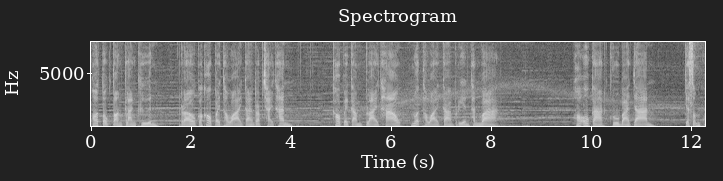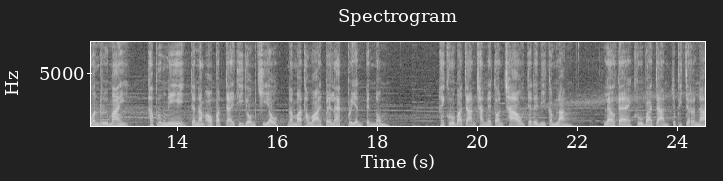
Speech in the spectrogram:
พอตกตอนกลางคืน เราก็เข้าไปถวายการรับใช้ท่าน เข้าไปกำปลายเท้านวดถวายกาบเรียนท่านว่า ขอโอกาสครูบาอาจารย์ จะสมควรหรือไม่ ถ้าพรุ่งนี้จะนำเอาปัจจัยที่โยมเขียวนำมาถวายไปแลกเปลี่ยนเป็นนมให้ครูบาอาจารย์ฉันในตอนเช้าจะได้มีกำลัง แล้วแต่ครูบาอาจารย์จะพิจารณา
